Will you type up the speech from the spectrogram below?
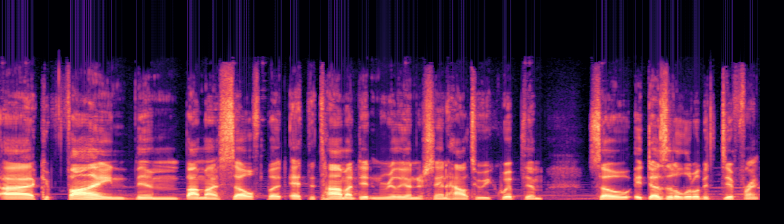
I could find them by myself, but at the time I didn't really understand how to equip them. So it does it a little bit different,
